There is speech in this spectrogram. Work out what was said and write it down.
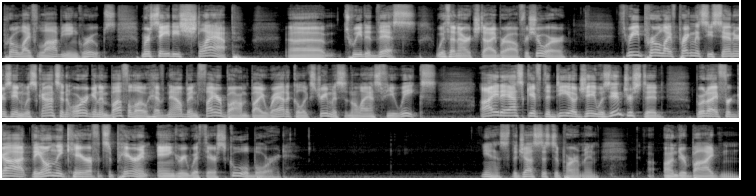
pro life lobbying groups. Mercedes Schlapp uh, tweeted this with an arched eyebrow for sure. Three pro life pregnancy centers in Wisconsin, Oregon, and Buffalo have now been firebombed by radical extremists in the last few weeks. I'd ask if the DOJ was interested, but I forgot they only care if it's a parent angry with their school board. Yes, the Justice Department uh, under Biden,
